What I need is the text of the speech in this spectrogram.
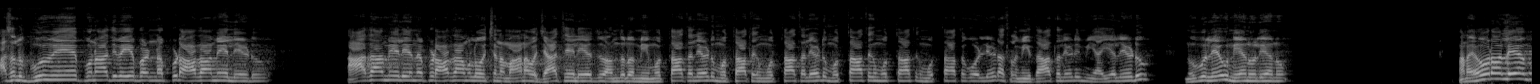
అసలు భూమే పునాది వేయబడినప్పుడు ఆదామే లేడు. ఆదామే లేనప్పుడు ఆదాములో వచ్చిన మానవ జాతే లేదు. అందులో మీ ముత్తాత లేడు ముత్తాతకు ముత్తాత లేడు ముత్తాతకు ముత్తాతకు ముత్తాత కూడా లేడు. అసలు మీ తాత లేడు మీ అయ్య లేడు. నువ్వు లేవు నేను లేను. మనం ఎవరో లేం.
